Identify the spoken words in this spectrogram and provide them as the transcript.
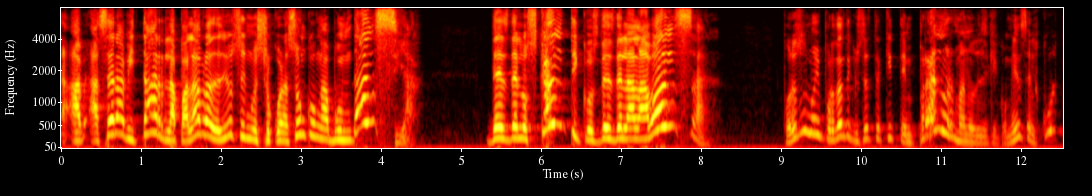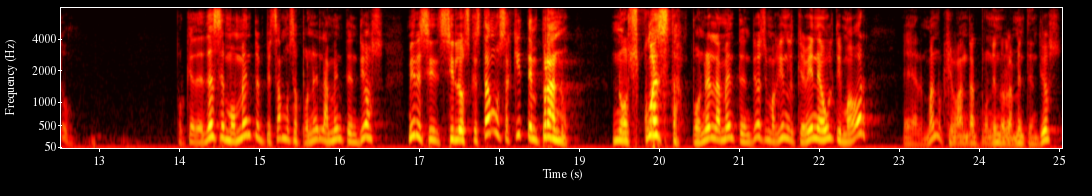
hacer habitar la palabra de Dios en nuestro corazón con abundancia. Desde los cánticos, desde la alabanza. Por eso es muy importante que usted esté aquí temprano, hermano, desde que comienza el culto. Porque desde ese momento empezamos a poner la mente en Dios. Mire, si, los que estamos aquí temprano nos cuesta poner la mente en Dios, imagínense el que viene a última hora, hermano, que va a andar poniendo la mente en Dios.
